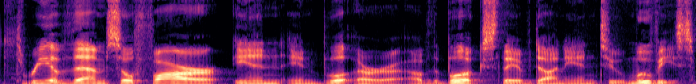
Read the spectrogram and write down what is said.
three of them so far in in book or of the books they have done into movies.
